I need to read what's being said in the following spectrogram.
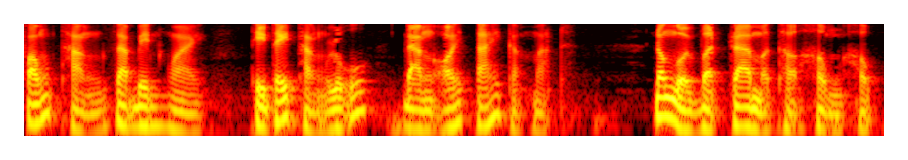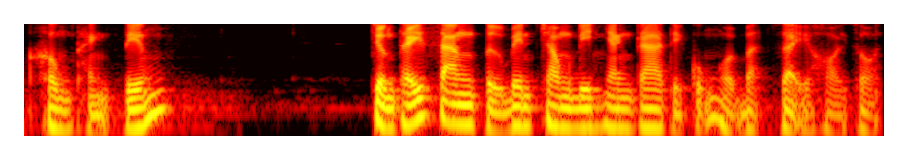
Phóng thẳng ra bên ngoài Thì thấy thằng Lũ đang ói tái cả mặt. Nó ngồi vật ra mà thở hồng hộc không thành tiếng. Trường thấy sang từ bên trong đi nhanh ra Thì cũng ngồi bật dậy hỏi dồn.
